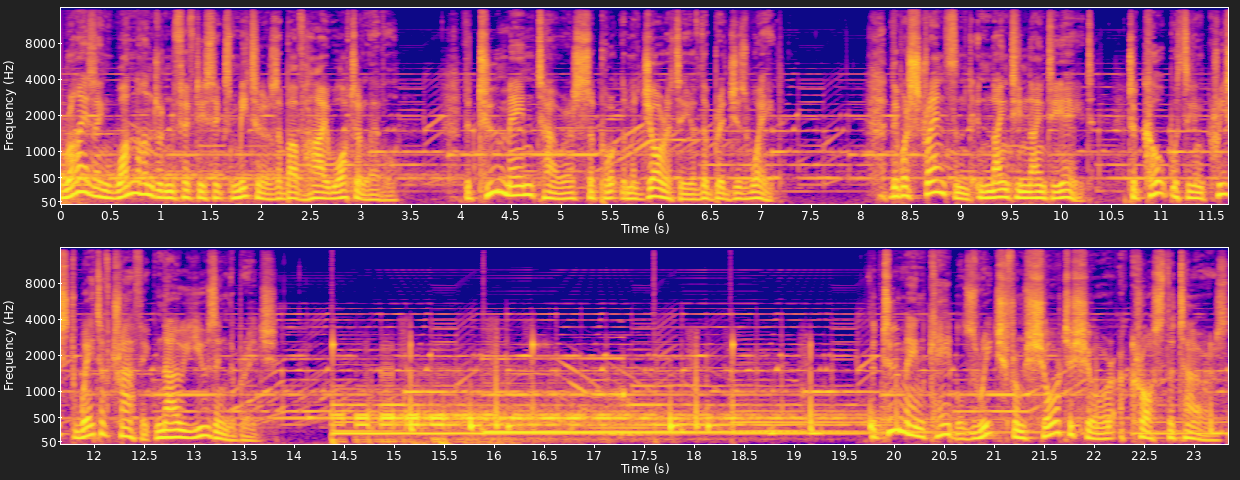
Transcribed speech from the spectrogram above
Rising 156 metres above high water level, the two main towers support the majority of the bridge's weight. They were strengthened in 1998 to cope with the increased weight of traffic now using the bridge. The two main cables reach from shore to shore across the towers.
